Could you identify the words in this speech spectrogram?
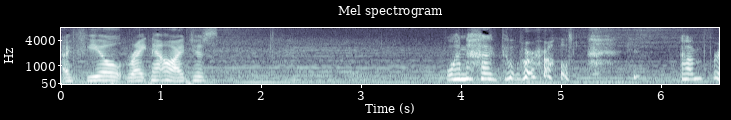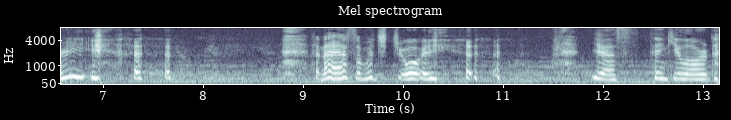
I feel right now, I just want to hug the world. I'm free. and I have so much joy. yes, thank you, Lord.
